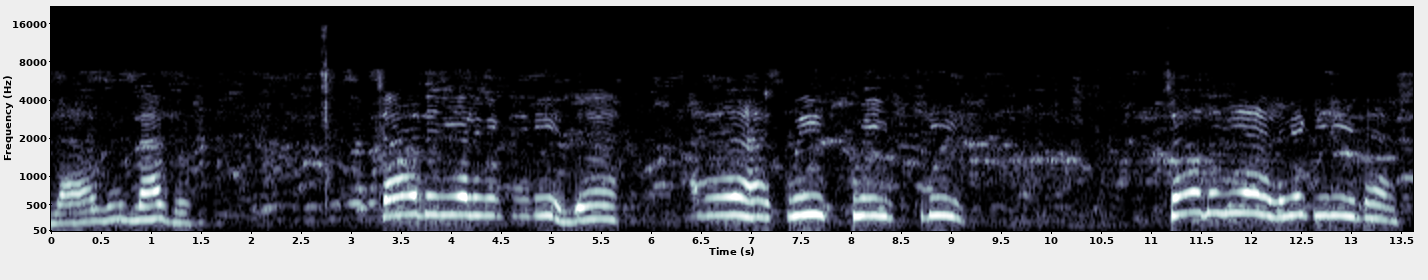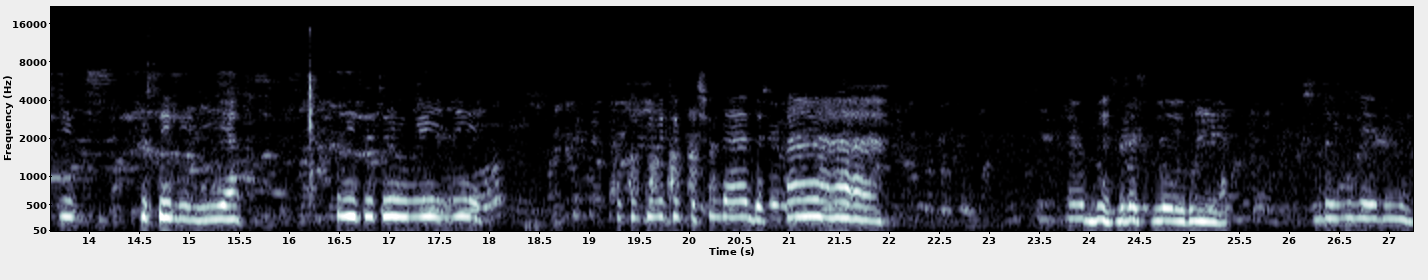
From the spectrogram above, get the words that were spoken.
Lavo, lavo. Tchau, Daniela, minha querida. Ah, quiz, quiz, quiz. Tchau, Daniela, minha querida. Priscilinha. Vida do Winnie. Tô completamente apaixonada. Ah. É bem brasileirinha. Brasileirinha.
